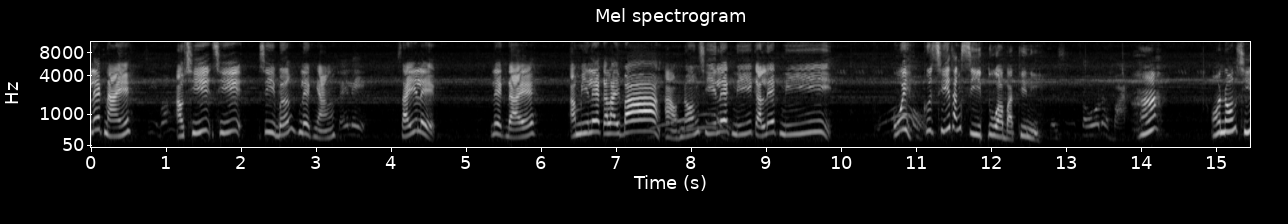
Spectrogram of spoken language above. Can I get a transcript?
เลขไหน เอาชี้ชี้ชี้เบิ้งเลขหยังไซเลขเลขใดเอามีเลขอะไรบ้างอ้าวน้องชี้เลขนี้กับเลขนี้อุ้ยคือชี้ทั้งสี่ตัวบัตรที่นี่ฮะอ๋อน้องชี้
